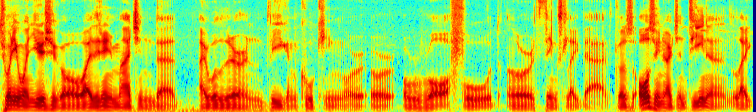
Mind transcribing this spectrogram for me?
21 years ago, I didn't imagine that I would learn vegan cooking or, or, or raw food or things like that. Because also in Argentina, like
